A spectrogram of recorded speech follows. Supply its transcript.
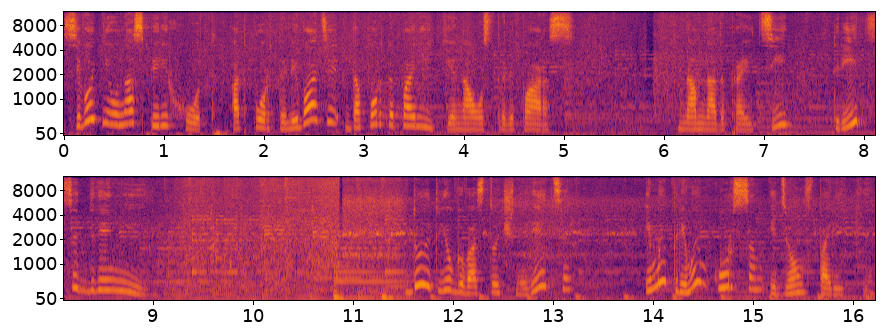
Сегодня у нас переход от порта Ливади до порта Парикия на острове Парос. Нам надо пройти 32 мили. Дует юго-восточный ветер, и мы прямым курсом идем в Парикию.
